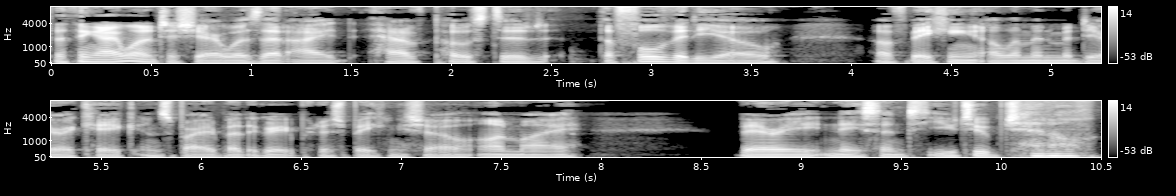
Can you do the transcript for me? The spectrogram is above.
The thing I wanted to share was that I have posted the full video of baking a lemon Madeira cake inspired by the Great British Baking Show on my very nascent YouTube channel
